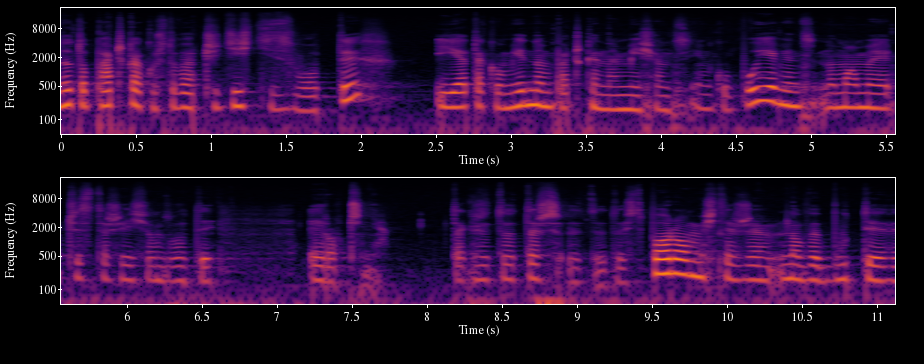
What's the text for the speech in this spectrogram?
no to paczka kosztowała 30 złotych i ja taką jedną paczkę na miesiąc im kupuję, więc no mamy 360 zł rocznie. Także to też dość sporo. Myślę, że nowe buty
